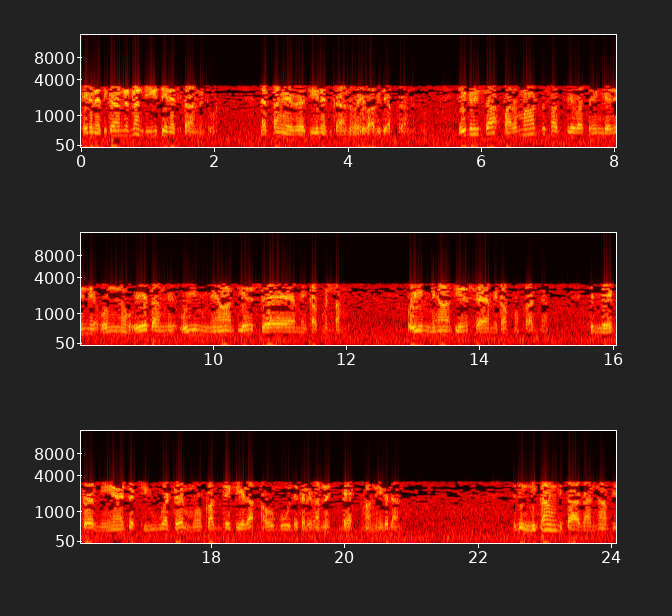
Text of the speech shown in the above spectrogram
ඒක නැති කරන්නට නම් ජීවිතේ නැති කරන්නට ඕන. නැත්නම් ඒ වැටි නැති කරන්න ඒ වගේ දෙයක් කරන්න ඕන. ඒක නිසා පරමාර්ථ සත්‍ය වශයෙන් ගැනීමේ ඔන්න ඔය ධර්මයේ ඔයින් මෙහා තියෙන සෑම එකක්ම සම්මත. ඔයින් මෙහා තියෙන සෑම එකක්ම ප්‍රඥා. මේක මෙයට කිව්වට මොකක්ද කියලා අවබෝධ කරගන්න බැහැ. මම ඒක දන්නවා. ඉතින් නිකන් හිතා ගන්න අපි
